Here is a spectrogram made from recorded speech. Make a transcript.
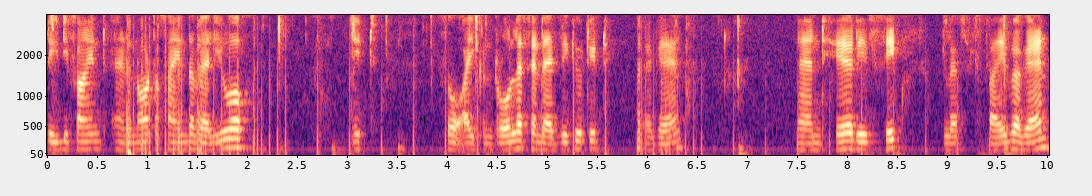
predefined and not assigned the value of it. So I control S and execute it again. And here is 6 plus 5 again.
